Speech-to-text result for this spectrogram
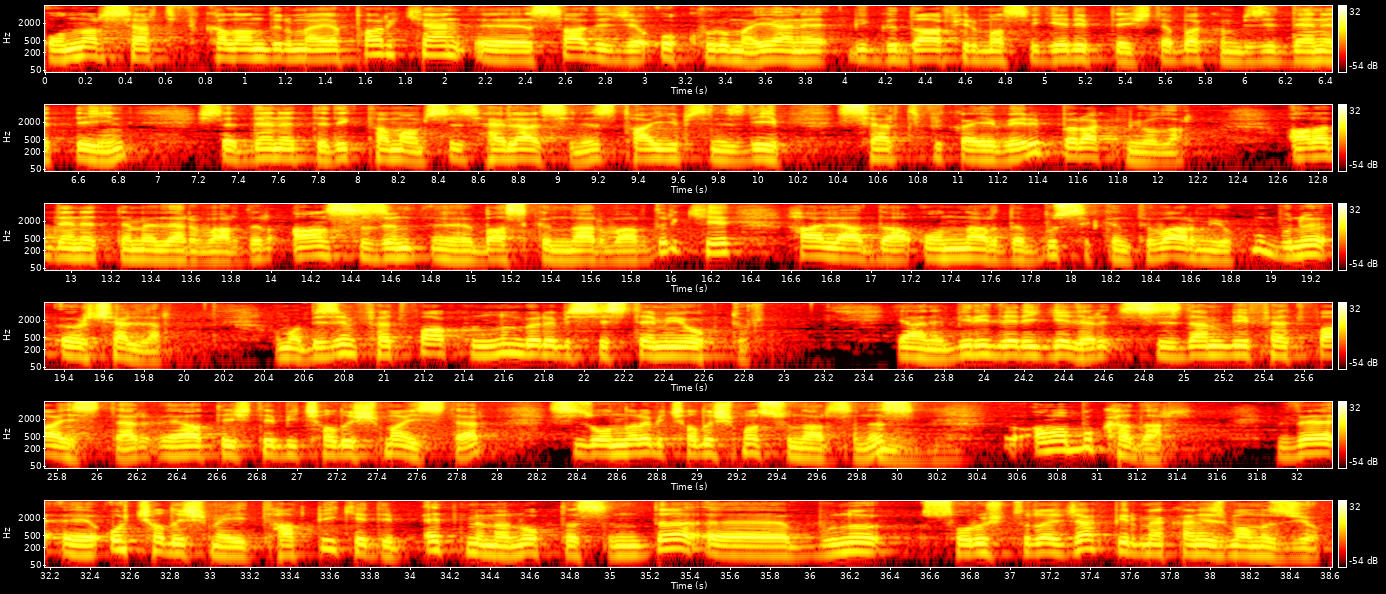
Onlar sertifikalandırma yaparken e, sadece o kuruma yani bir gıda firması gelip de işte bakın bizi denetleyin. İşte denetledik tamam siz helalsiniz, tayyipsiniz deyip sertifikayı verip bırakmıyorlar. Ara denetlemeler vardır, ansızın e, baskınlar vardır ki hala da onlarda bu sıkıntı var mı yok mu bunu ölçerler. Ama bizim fetva kurulunun böyle bir sistemi yoktur. Yani birileri gelir sizden bir fetva ister veyahut da işte bir çalışma ister. Siz onlara bir çalışma sunarsınız. Hmm. Ama bu kadar. Ve e, o çalışmayı tatbik edip etmeme noktasında e, bunu soruşturacak bir mekanizmamız yok.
